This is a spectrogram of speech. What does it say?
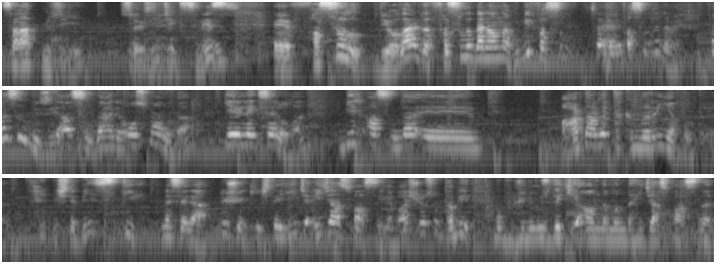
sanat müziği söyleyeceksiniz. E, fasıl diyorlar da fasılı ben anlamam. Bir fasıl. Evet. Fasıl ne demek? Fasıl müziği aslında hani Osmanlı'da geleneksel olan bir aslında e, arda arda takımların yapıldığı işte bir stil. Mesela düşün ki işte Hica- Hicaz faslıyla başlıyorsun. Tabi bu günümüzdeki anlamında Hicaz faslı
